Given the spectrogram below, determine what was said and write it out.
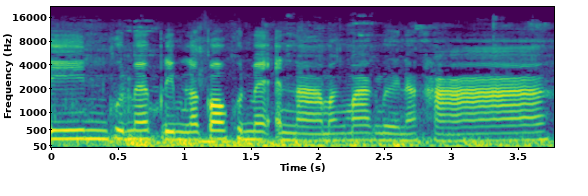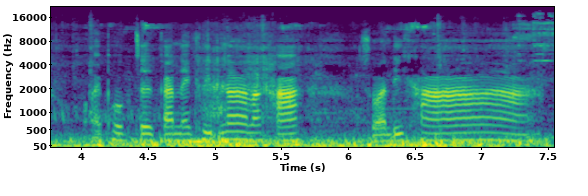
ลิน คุณแม่ปริม แล้วก็คุณแม่แอนนามาก ๆ เลยนะคะไว้พบเจอกันในคลิปหน้านะคะ สวัสดีค่ะ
